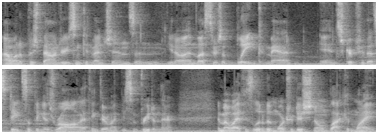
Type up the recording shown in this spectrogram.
I want to push boundaries and conventions, and you know, unless there's a blatant command in scripture that states something is wrong, I think there might be some freedom there. And my wife is a little bit more traditional and black and white,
